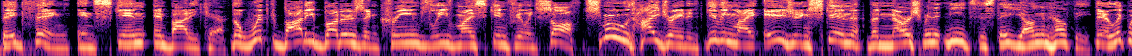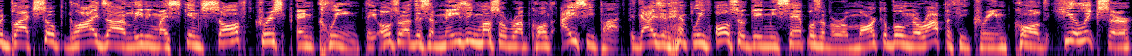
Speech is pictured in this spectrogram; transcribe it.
big thing in skin and body care. The whipped body butters and creams leave my skin feeling soft, smooth, hydrated, giving my aging skin the nourishment it needs to stay young and healthy. Their liquid black soap glides on, leaving my skin soft, crisp, and clean. They also have this amazing muscle rub called Icy Pot. The guys at Hemp Leaf also gave me samples of a remarkable neuropathy cream called Helixer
